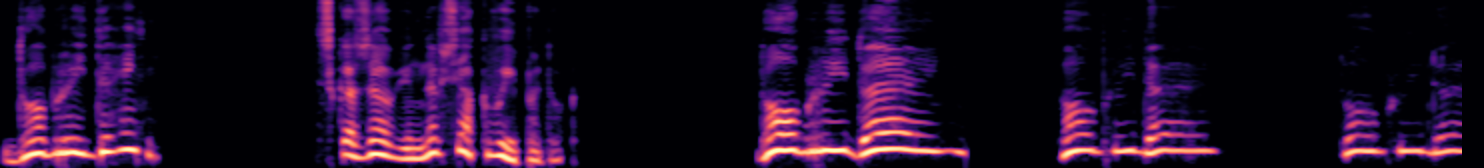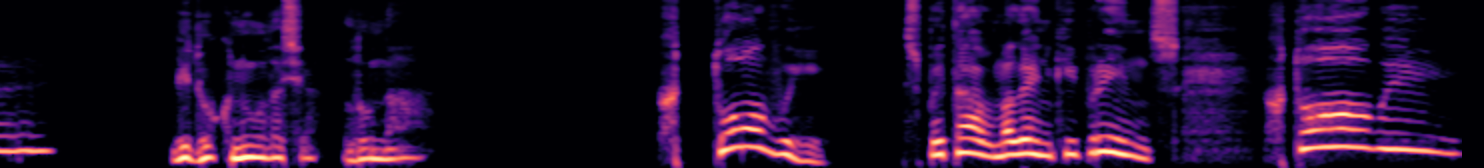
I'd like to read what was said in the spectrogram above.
Добрий день, сказав він на всяк випадок. Добрий день, добрий день, добрий день. відгукнулася луна. Хто ви? спитав маленький принц. Хто ви?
